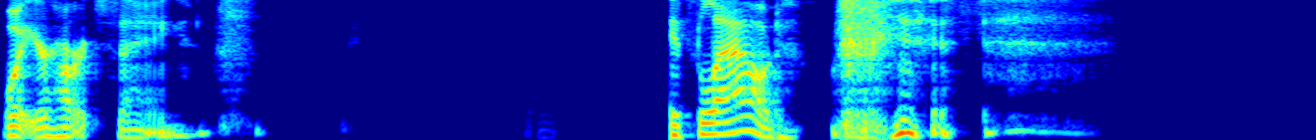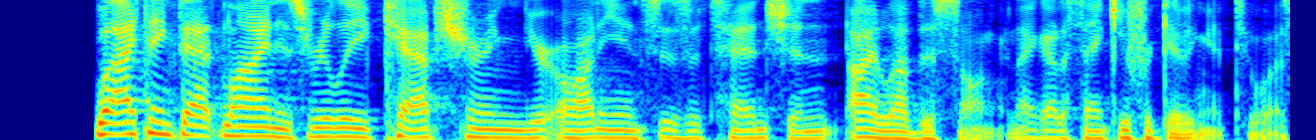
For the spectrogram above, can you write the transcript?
what your heart's saying. It's loud. Well, I think that line is really capturing your audience's attention. I love this song, and I got to thank you for giving it to us.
